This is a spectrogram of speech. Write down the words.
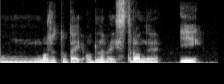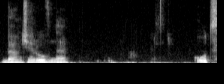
Mm, może tutaj od lewej strony i będzie równe UC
